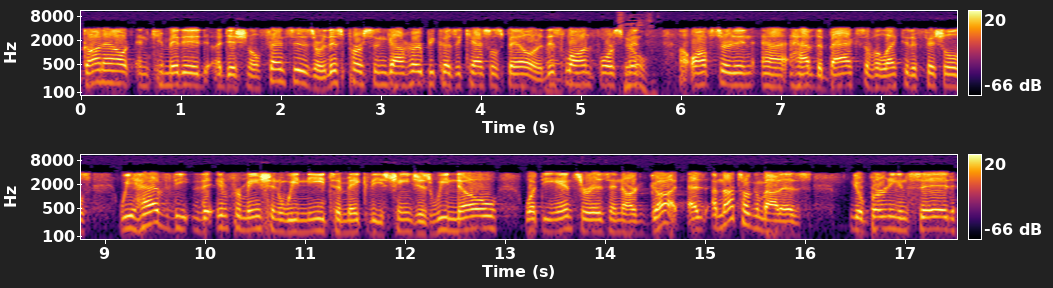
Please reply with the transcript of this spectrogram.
gone out and committed additional offenses, or this person got hurt because of cashless bail, or this law enforcement uh, officer didn't uh, have the backs of elected officials. We have the the information we need to make these changes. We know what the answer is in our gut. As I'm not talking about as you know Bernie and Sid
